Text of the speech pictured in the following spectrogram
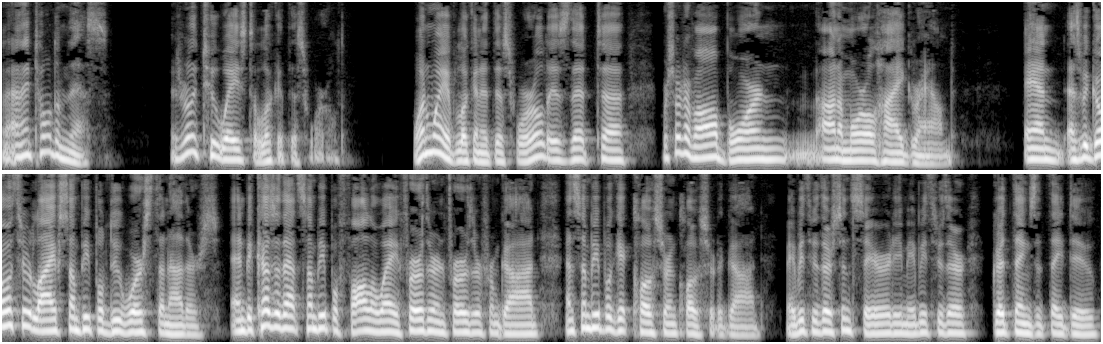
And I told him this. There's really two ways to look at this world. One way of looking at this world is that uh, we're sort of all born on a moral high ground. And as we go through life, some people do worse than others. And because of that, some people fall away further and further from God, and some people get closer and closer to God, maybe through their sincerity, maybe through their good things that they do.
